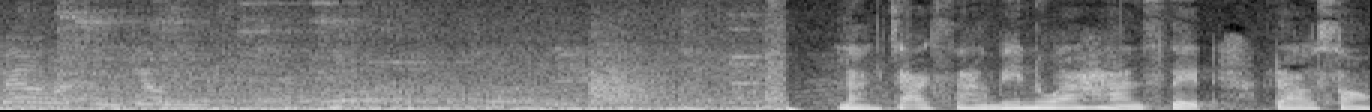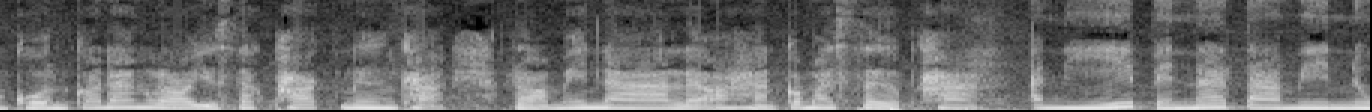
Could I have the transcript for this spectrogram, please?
แป้งมาถึงแก้วหนึง หลังจากสั่งเมนูอาหารเสร็จ เราสองคนก็นั่งรออยู่สักพักหนึ่งค่ะ รอไม่นานแล้วอาหารก็มาเสิร์ฟค่ะ อันนี้เป็นหน้าตาเมนู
